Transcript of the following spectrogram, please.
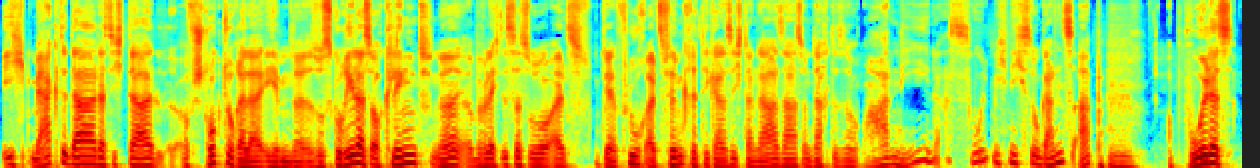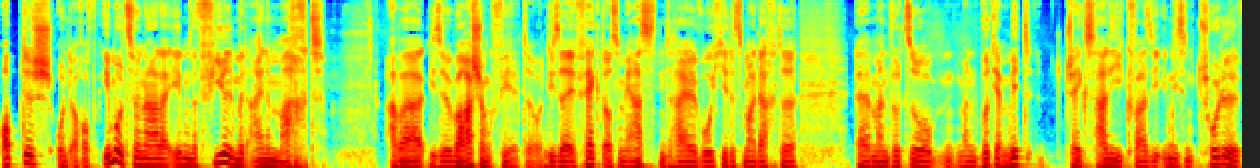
ich merkte da, dass ich da auf struktureller Ebene, so skurril das auch klingt, ne, aber vielleicht ist das so als der Fluch als Filmkritiker, dass ich dann da saß und dachte so, ah oh, nee, das holt mich nicht so ganz ab, mhm. obwohl das optisch und auch auf emotionaler Ebene viel mit einem macht. Aber diese Überraschung fehlte und dieser Effekt aus dem ersten Teil, wo ich jedes Mal dachte, äh, man wird so, man wird ja mit Jake Sully quasi in diesen Tunnel,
